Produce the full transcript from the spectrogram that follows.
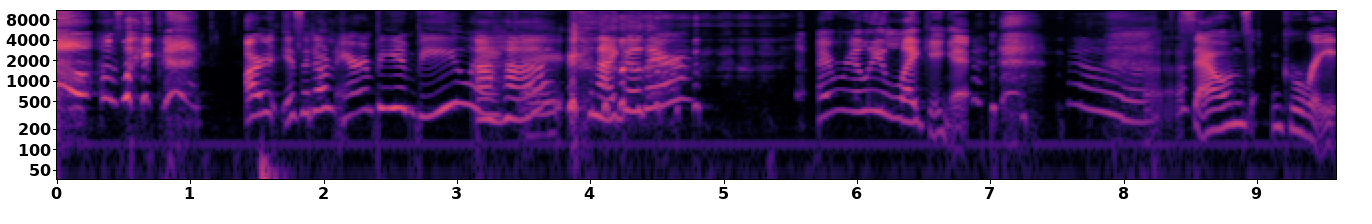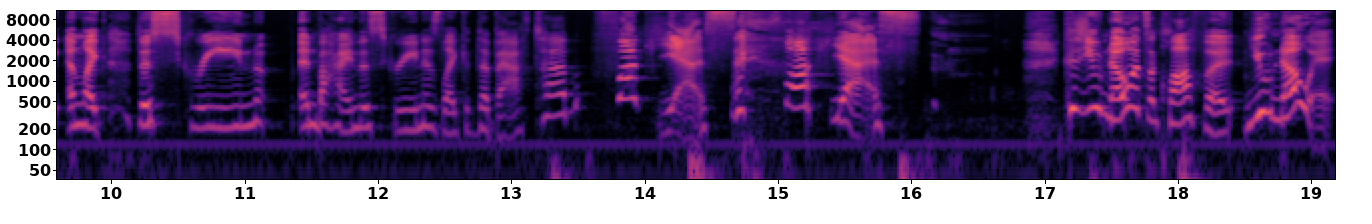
I was like, are is it on Airbnb? Like, huh. I- Can I go there? I'm really liking it. Sounds great. And like the screen and behind the screen is like the bathtub. Fuck yes. Fuck yes. Because you know it's a clawfoot. You know it.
